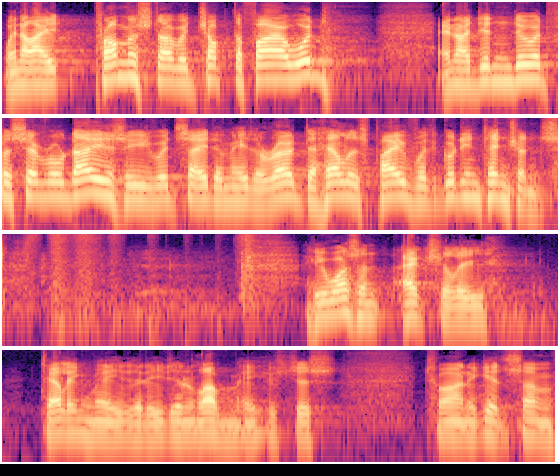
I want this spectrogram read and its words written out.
when I promised I would chop the firewood and I didn't do it for several days, he would say to me, The road to hell is paved with good intentions. he wasn't actually telling me that he didn't love me, he was just trying to get some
